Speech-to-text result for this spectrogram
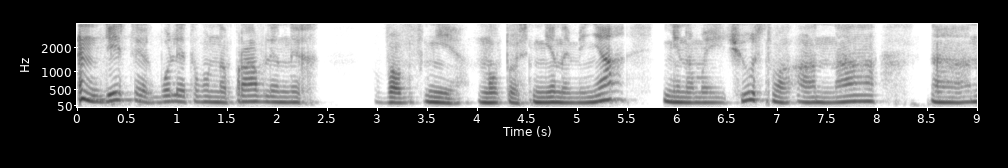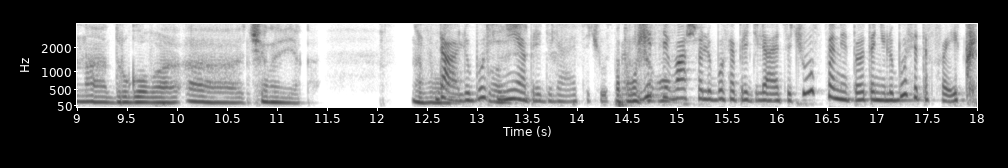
действиях, более того, направленных вовне. Ну, то есть не на меня, не на мои чувства, а на, э, на другого э, человека. Вот. Да, любовь есть... не определяется чувствами. Потому Если он... ваша любовь определяется чувствами, то это не любовь, это фейк.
